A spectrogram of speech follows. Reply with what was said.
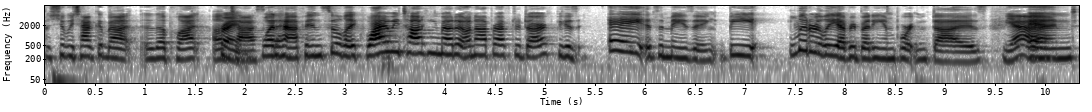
So should we talk about the plot of Right. Tosca? What happened? So, like, why are we talking about it on Opera After Dark? Because A, it's amazing. B, literally everybody important dies. Yeah. And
